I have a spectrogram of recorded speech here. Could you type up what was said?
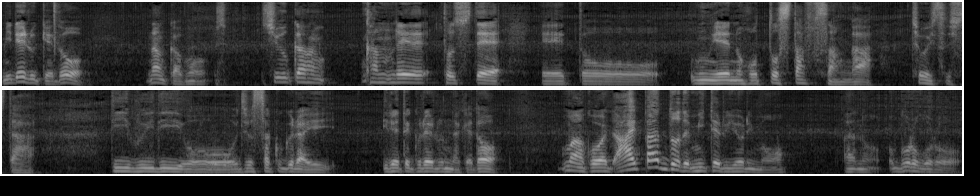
見れるけどなんかもうし習慣慣例としてえっ、と運営のホットスタッフさんがチョイスした DVD を10作ぐらい入れてくれるんだけどまあこうやって iPad で見てるよりもあのゴロゴロ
